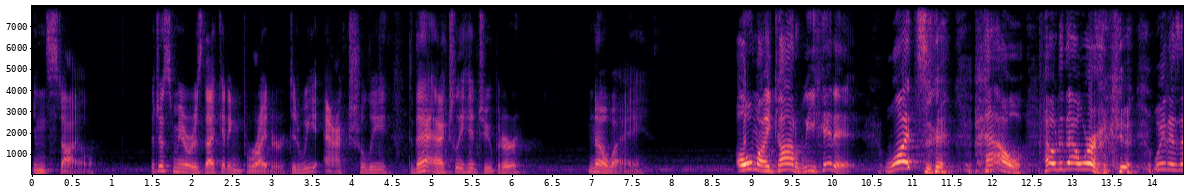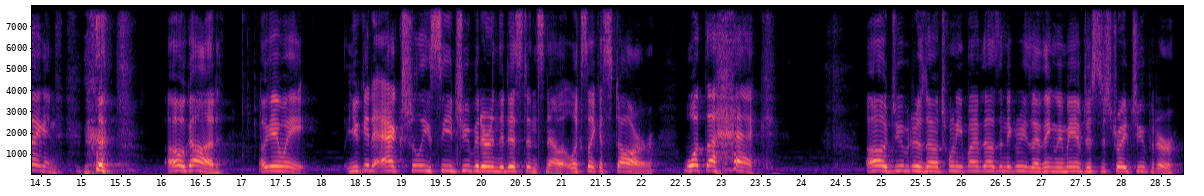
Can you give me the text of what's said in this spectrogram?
in style. The just mirror, is that getting brighter? Did we actually, did that actually hit Jupiter? No way. Oh my god, we hit it! What? How? How did that work? wait a second. oh god. Okay, wait. You can actually see Jupiter in the distance now. It looks like a star. What the heck? Oh, Jupiter's now 25,000 degrees. I think we may have just destroyed Jupiter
